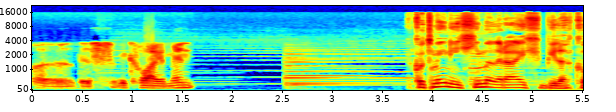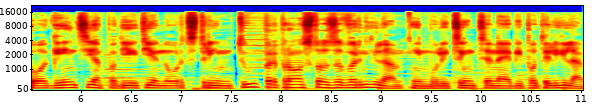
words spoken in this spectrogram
uh, this requirement. Kot meni Himmelreich, bi lahko agencija podjetje Nord Stream 2 preprosto zavrnila in mu licence ne bi podelila.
